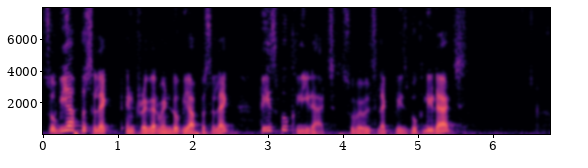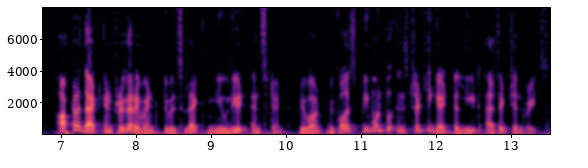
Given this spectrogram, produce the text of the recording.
So we have to select in trigger window, we have to select Facebook lead ads. So we will select Facebook lead ads. After that in trigger event, we will select new lead instant we want, because we want to instantly get the lead as it generates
